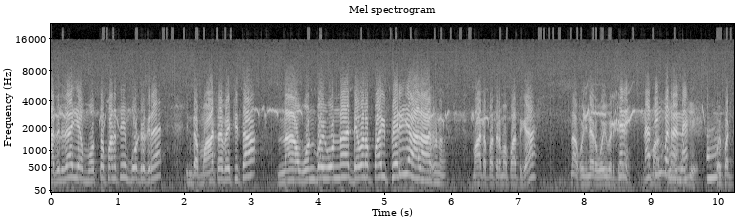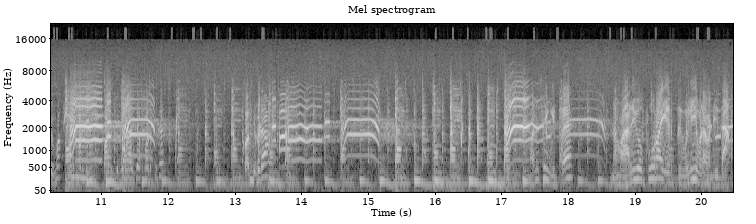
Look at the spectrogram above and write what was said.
அதுலதான் என் மொத்த பணத்தையும் போட்டிருக்கிறேன். இந்த மாட்டை வச்சுதான் நான் ஒன் பை ஒன்னா டெவலப் ஆகி பெரிய ஆளாகணும். மாட்டை பத்திரமா பாத்துக்க. நான் கொஞ்ச நேரம் ஓய்வு எடுக்கிறேன் நான் பண்றேன் தூங்கு, போய் படுத்துமா? படுத்துக்க ராஜா படுத்துக்க. படுத்துக்கடா. மனுஷங்கிட்ட நம்ம அறிவை பூரா எடுத்து வெளியே விட வேண்டியதுதான்.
